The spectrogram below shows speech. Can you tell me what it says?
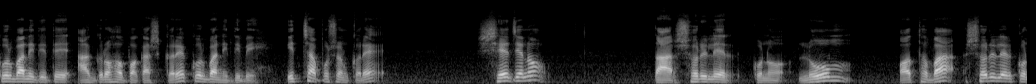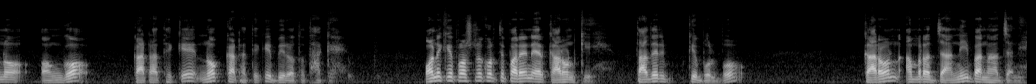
কোরবানি দিতে আগ্রহ প্রকাশ করে, কোরবানি দিবে। ইচ্ছা পোষণ করে, সে যেন তার শরীরের কোনো লোম অথবা শরীরের কোনো অঙ্গ কাটা থেকে, নখ কাটা থেকে বিরত থাকে। অনেকে প্রশ্ন করতে পারেন, এর কারণ কি? তাদেরকে বলব, কারণ আমরা জানি বা না জানি,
